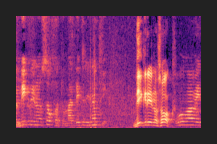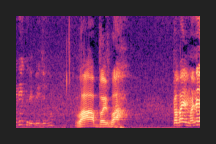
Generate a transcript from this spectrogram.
નથી દીકરીનો શોખ હતો મારી દીકરી નથી. દીકરીનો શોખ? બહુ આવે દીકરી બીજું વાહ ભાઈ વાહ. તો ભાઈ મને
